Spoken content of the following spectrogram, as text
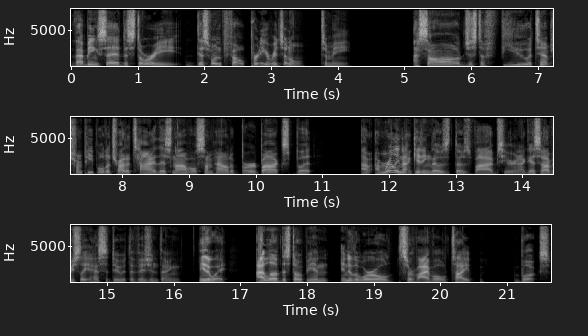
That being said, the story this one felt pretty original to me. I saw just a few attempts from people to try to tie this novel somehow to Bird Box, but I'm really not getting those those vibes here. And I guess obviously it has to do with the vision thing. Either way, I love dystopian, end of the world, survival type books.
